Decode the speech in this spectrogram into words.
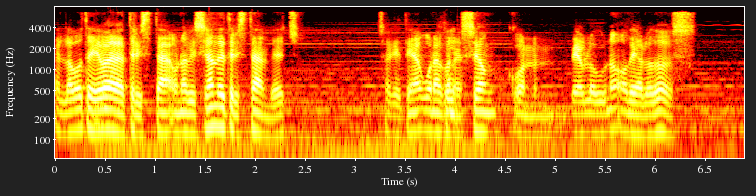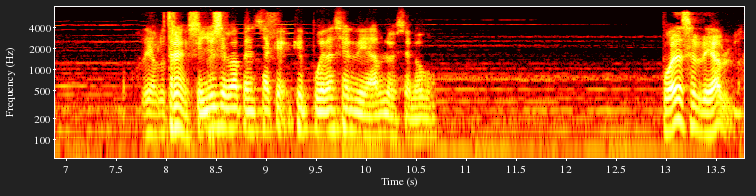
El lobo te lleva a Tristán, una visión de Tristán, de hecho. O sea que tiene alguna Sí. conexión con Diablo 1 o Diablo 2. O Diablo 3. Es que yo llego a pensar que, que pueda ser diablo ese lobo. Puede ser Diablo.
